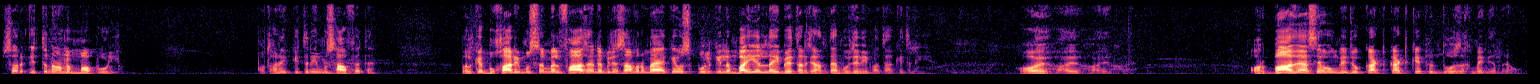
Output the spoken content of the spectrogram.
सर, इतना लंबा पुल। पता नहीं कितनी मुसाफत है। बल्कि बुखारी, मुस्लिम अल्फाज है, नबी ने फरमाया कि उस पुल की लंबाई अल्लाह ही बेहतर जानता है, मुझे नहीं पता कितनी है। हाय हाय हाय हाय। और बाज ऐसे होंगे जो कट कट के फिर दो में गिर रहे होंगे।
